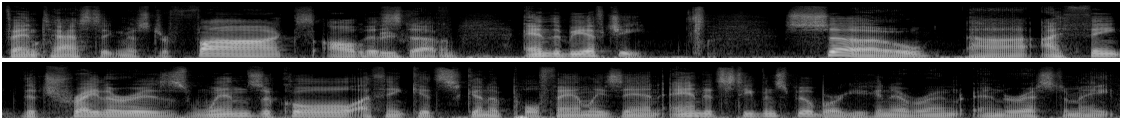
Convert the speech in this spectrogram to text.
Fantastic Mr. Fox, all this stuff, fun. and the BFG. So uh, I think the trailer is whimsical. I think it's going to pull families in, and it's Steven Spielberg. You can never un- underestimate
